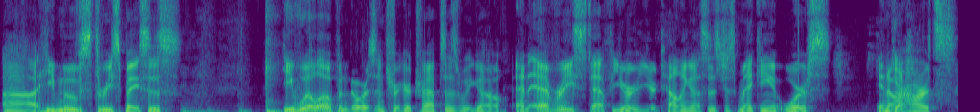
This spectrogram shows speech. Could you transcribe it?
Uh, he moves three spaces. He will open doors and trigger traps as we go, and every step you're you're telling us is just making it worse in our Yeah. hearts.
